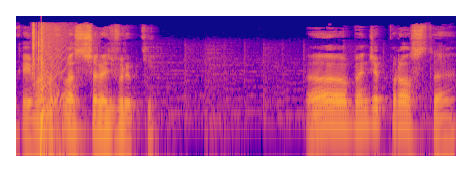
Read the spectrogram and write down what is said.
Okej, mamy chyba strzelać w rybki. To będzie proste.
